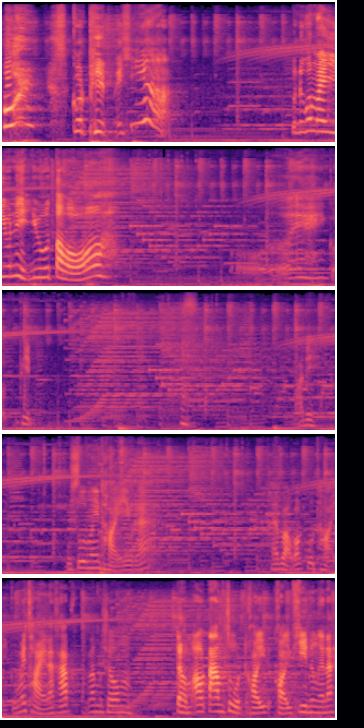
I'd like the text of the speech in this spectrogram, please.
โอ้ยกดผิดไอ้เหี้ยกูนึกว่าไม่ยูนิยูต่อโอ้ยกดผิดมาดิกูสู้ไม่ถอยอยู่แล้ว ใครบอกว่ากูถอยกูไม่ถอยนะครับท่านผู้ชม แต่ผมเอาตามสูตรขออีขออีกทีนึงเลยนะ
